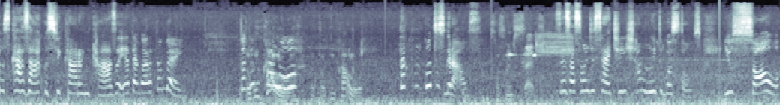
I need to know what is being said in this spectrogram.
os casacos ficaram em casa e até agora também. Tô, tô com calor. calor. Eu tô com calor. Tá com quantos graus? Sensação de 7. Sensação de 7, gente, tá muito gostoso. E o sol,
